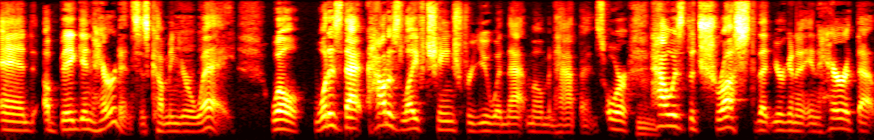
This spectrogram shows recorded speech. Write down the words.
And a big inheritance is coming your way. Well, what is that? How does life change for you when that moment happens? Or hmm. how is the trust that you're going to inherit that,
